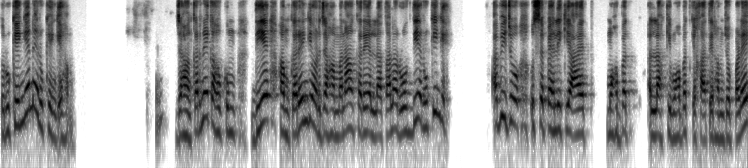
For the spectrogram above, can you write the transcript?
تو رکیں گے، نہیں رکیں گے ہم؟ جہاں کرنے کا حکم دیے، ہم کریں گے اور جہاں منع کرے، اللہ تعالیٰ روک دیے، رکیں گے۔ ابھی جو اس سے پہلے کی آیت محبت، اللہ کی محبت کے خاطر ہم جو پڑھے،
